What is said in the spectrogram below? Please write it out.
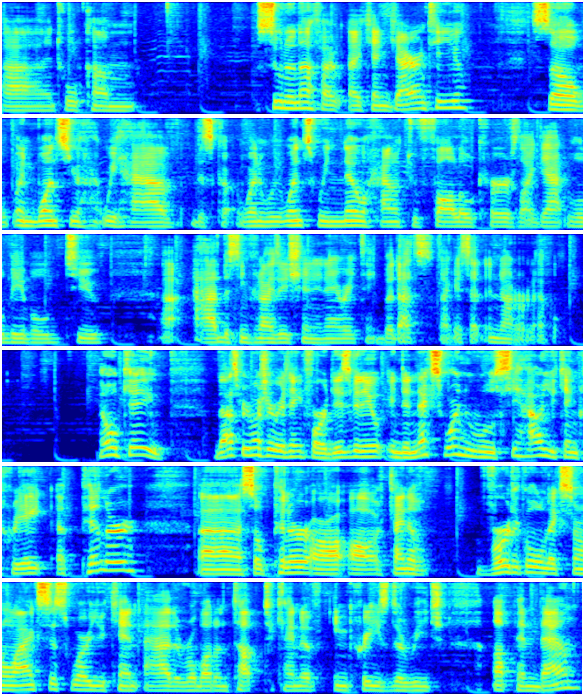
Uh, it will come soon enough, I, I can guarantee you. So when once you ha we have this, when we once we know how to follow curves like that, we'll be able to uh, add the synchronization and everything. But that's like I said, another level. Okay, that's pretty much everything for this video. In the next one, we will see how you can create a pillar. Uh, so pillar are, are kind of vertical external axis where you can add a robot on top to kind of increase the reach up and down.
